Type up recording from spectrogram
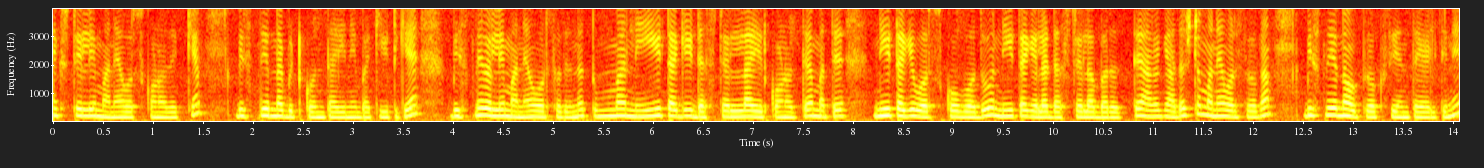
ನೆಕ್ಸ್ಟ್ ಇಲ್ಲಿ ಮನೆ ಒರೆಸ್ಕೊಳೋದಕ್ಕೆ ಬಿಸಿನೀರನ್ನ ಬಿಟ್ಕೊತಾ ಇದೀನಿ ಬಕೀಟ್ಗೆ ಬಿಸಿನೀರಲ್ಲಿ ಮನೆ ಒರೆಸೋದ್ರಿಂದ ತುಂಬ ನೀಟಾಗಿ ಡಸ್ಟ್ ಎಲ್ಲ ಇರ್ಕೊಳುತ್ತೆ ಮತ್ತು ನೀಟಾಗಿ ಒರೆಸ್ಕೋಬೋದು ನೀಟಾಗಿ ಎಲ್ಲ ಡಸ್ಟ್ ಎಲ್ಲ ಬರುತ್ತೆ. ಹಾಗಾಗಿ ಆದಷ್ಟು ಮನೆ ಒರೆಸುವಾಗ ಬಿಸಿನೀರನ್ನ ಉಪಯೋಗಿಸಿ ಅಂತ ಹೇಳ್ತೀನಿ.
